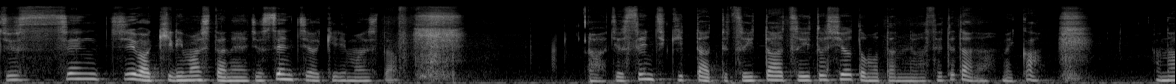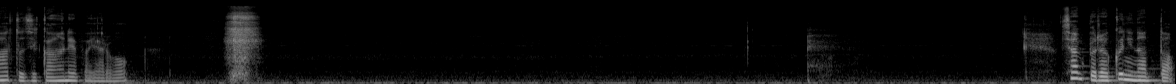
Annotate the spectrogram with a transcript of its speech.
10センチは切りましたね。10センチは切りました。あ10センチ切ったってツイッターツイートしようと思ったのに忘れてたな。まあいいか。このあと時間あればやろうシャンプ楽になった。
